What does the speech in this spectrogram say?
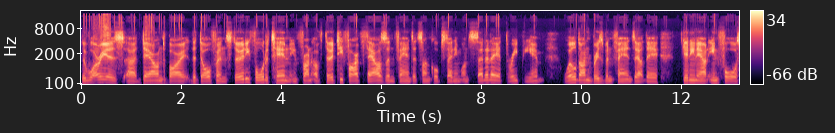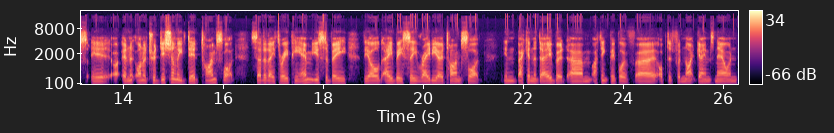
The Warriors uh, downed by the Dolphins 34 to 10 in front of 35,000 fans at Suncorp Stadium on Saturday at 3 p.m. Well done, Brisbane fans out there getting out in force uh, and on a traditionally dead time slot. Saturday 3 p.m. used to be the old ABC radio time slot in back in the day, but um, I think people have uh, opted for night games now and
